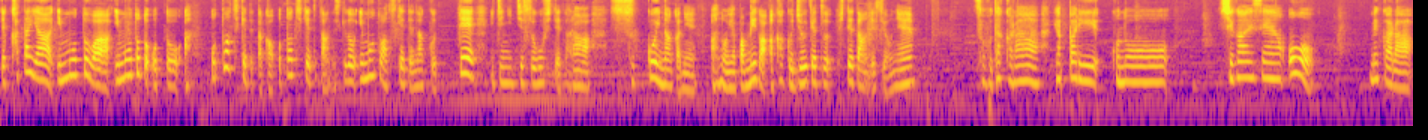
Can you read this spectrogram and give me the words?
で片や妹は妹と夫あ夫はつけてたか夫はつけてたんですけど妹はつけてなくって一日過ごしてたらすっごいなんかねあのやっぱ目が赤く充血してたんですよね。そうだからやっぱりこの紫外線を目から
